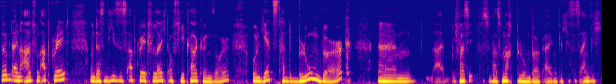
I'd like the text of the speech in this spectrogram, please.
irgendeine Art von Upgrade und dass dieses Upgrade vielleicht auch 4K können soll. Und jetzt hat Bloomberg, ähm, ich weiß nicht, was, was macht Bloomberg eigentlich? Ist es eigentlich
